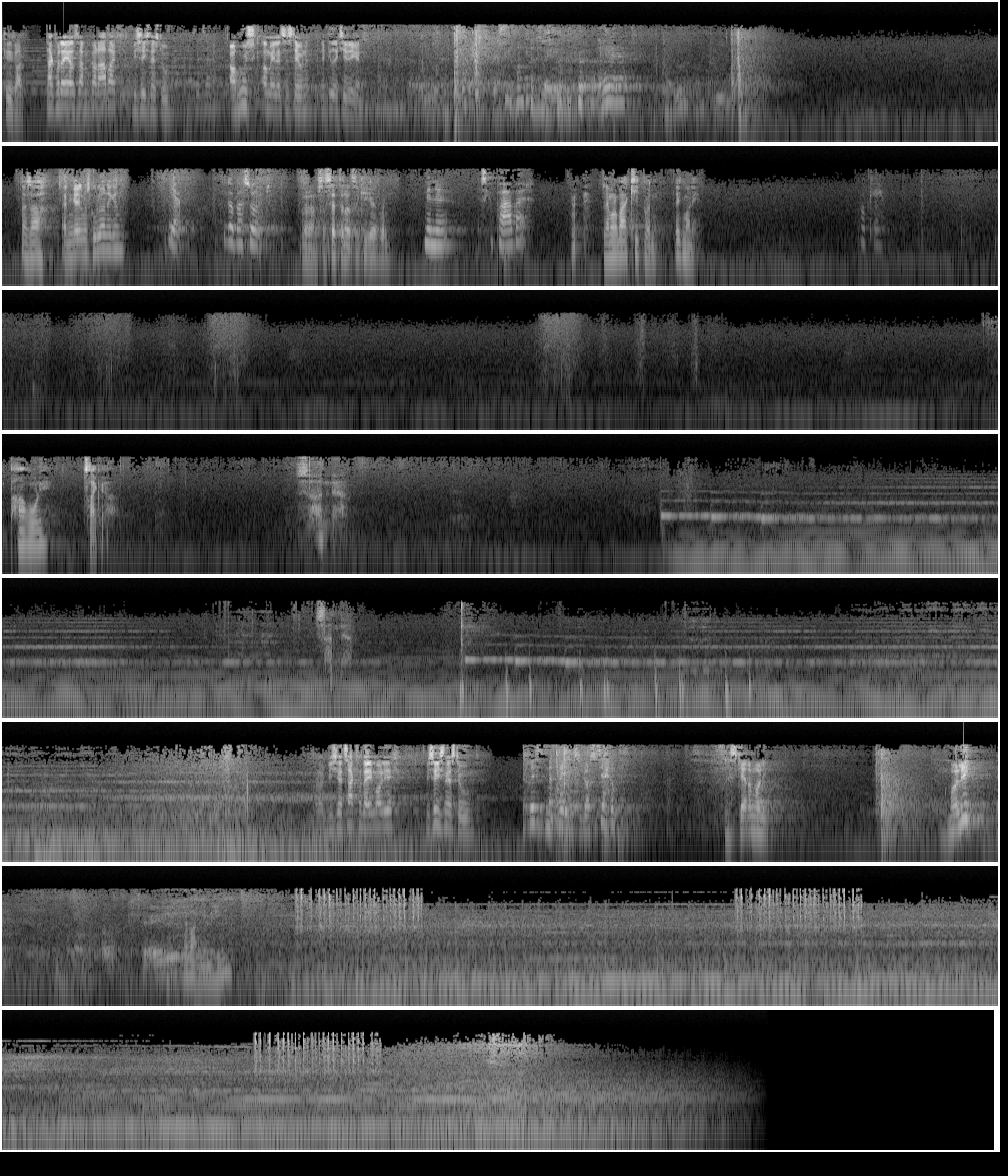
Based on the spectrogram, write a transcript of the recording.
Skide godt. Tak for det alle sammen. Godt arbejde. Vi ses næste uge. Og husk at melde til stævne. Jeg gider ikke sige det igen. Ja, ja, ja. Og så, er den gal med skulderen igen? Ja, det går bare sundt. Nå, så sæt dig ned, så kigger jeg på den. Men øh, jeg skal på arbejde. Lad mig nu bare kigge på den. Ikke, Molly? Okay. Bare rolig. Træk vejret. Sådan der. Sådan der. Vi siger tak for dagen, Molly, ikke? Vi ses næste uge. Fristen fredag, så også til kom. Hvad sker der, Molly? Molly? Okay. Hvad var der lige med hende?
